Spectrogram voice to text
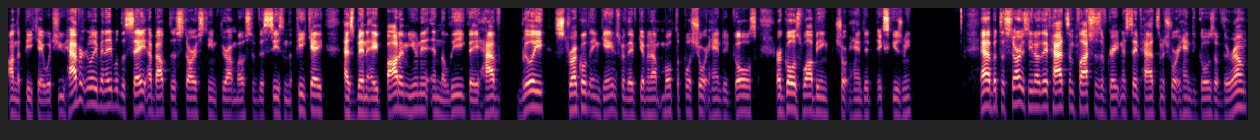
on the PK, which you haven't really been able to say about the Stars team throughout most of this season. The PK has been a bottom unit in the league. They have really struggled in games where they've given up multiple shorthanded goals or goals while being shorthanded, excuse me. Yeah, but the Stars, you know, they've had some flashes of greatness. They've had some shorthanded goals of their own,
